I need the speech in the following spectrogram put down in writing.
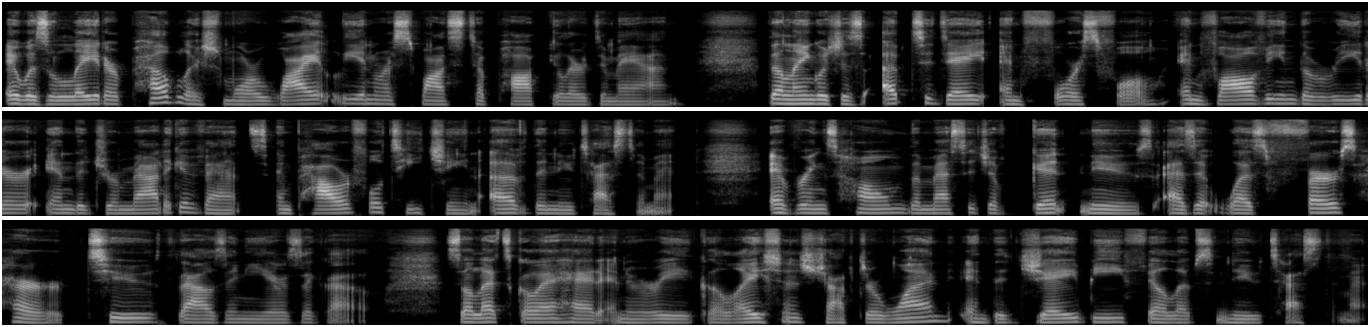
It was later published more widely in response to popular demand. The language is up to date and forceful, involving the reader in the dramatic events and powerful teaching of the New Testament. It brings home the message of good news as it was first heard 2,000 years ago. So let's go ahead and read Galatians chapter 1 in the J.B. Phillips New Testament.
